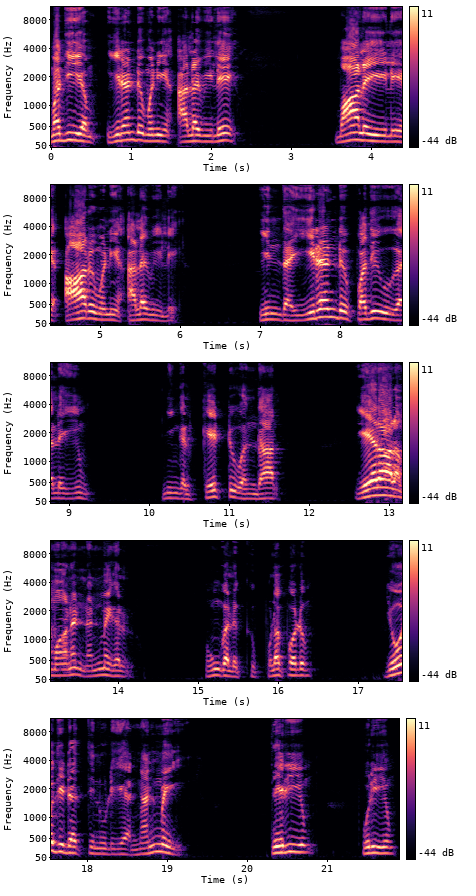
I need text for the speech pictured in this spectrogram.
மதியம் இரண்டு மணி அளவிலே மாலையிலே ஆறு மணி அளவிலே. இந்த இரண்டு பதிவுகளையும் நீங்கள் கேட்டு வந்தால் ஏராளமான நன்மைகள் உங்களுக்கு புலப்படும். ஜோதிடத்தினுடைய நன்மை தெரியும் புரியும்.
